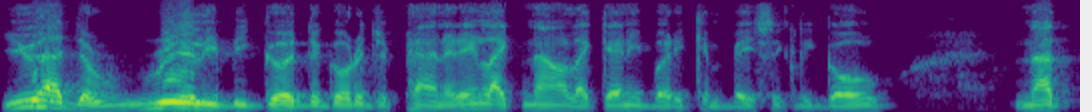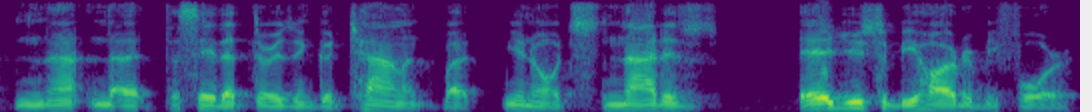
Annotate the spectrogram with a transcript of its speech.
you had to really be good to go to Japan. It ain't like now, like anybody can basically go. Not, not not to say that there isn't good talent, but you know, it's not as it used to be harder before.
